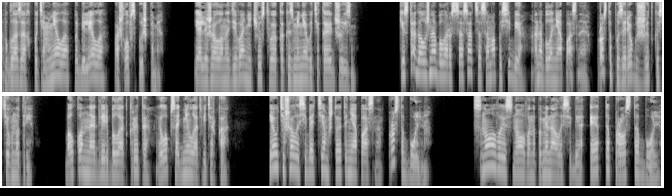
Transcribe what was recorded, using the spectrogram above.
В глазах потемнело, побелело, пошло вспышками. Я лежала на диване, чувствуя, как из меня вытекает жизнь. Киста должна была рассосаться сама по себе. Она была не опасная, просто пузырек с жидкостью внутри. Балконная дверь была открыта, и лоб соднило от ветерка. Я утешала себя тем, что это не опасно, просто больно. Снова и снова напоминала себе, это просто боль,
